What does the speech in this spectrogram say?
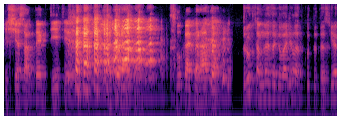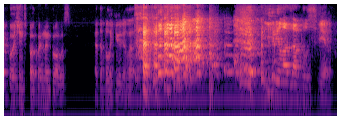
Исчез Артек, дети, оператор, звукооператор. Вдруг со мной заговорил откуда-то сверху очень спокойный голос. Это был Юрий Лаз. Юрий Лоза был сверху.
